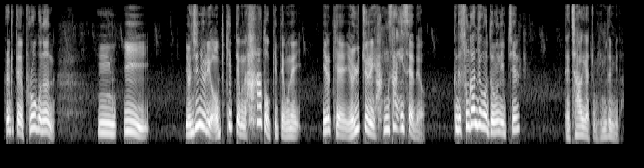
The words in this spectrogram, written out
그렇기 때문에 프로그는 음, 이 연신율이 없기 때문에 하나도 없기 때문에 이렇게 여윳줄이 항상 있어야 돼요. 근데 순간적으로 들어오는 입질 대처하기가 좀 힘듭니다.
